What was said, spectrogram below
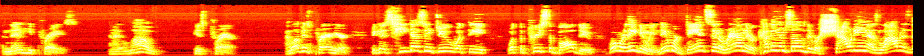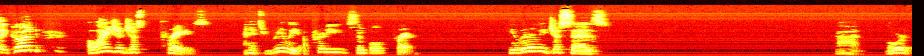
And then he prays. And I love his prayer. I love his prayer here because he doesn't do what the what the priests of Baal do. What were they doing? They were dancing around, they were cutting themselves, they were shouting as loud as they could. Elijah just prays. And it's really a pretty simple prayer. He literally just says, God, Lord,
